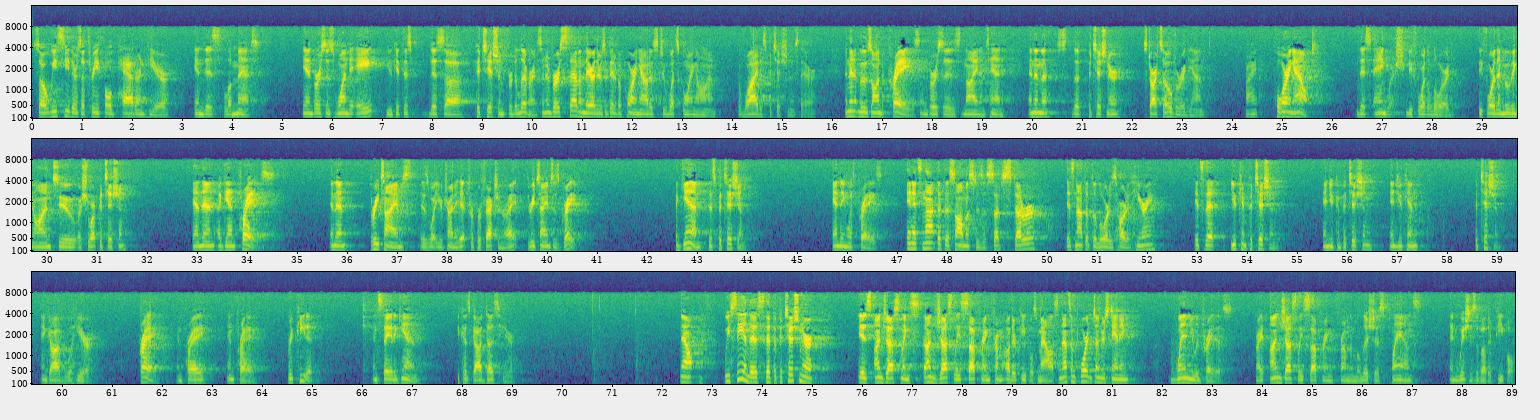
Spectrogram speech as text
So we see there's a threefold pattern here in this lament. In verses 1 to 8, you get this, this uh, petition for deliverance. And in verse 7 there, there's a bit of a pouring out as to what's going on, the why this petition is there. And then it moves on to praise in verses 9 and 10. And then the, the petitioner starts over again, right? Pouring out this anguish before the Lord, before then moving on to a short petition and then again praise. And then three times is what you're trying to hit for perfection, right? Three times is great. Again, this petition, ending with praise. And it's not that the psalmist is a such stutterer. It's not that the Lord is hard of hearing. It's that you can petition, and you can petition, and you can petition, and God will hear. Pray, and pray and pray. Repeat it and say it again because God does hear. Now, we see in this that the petitioner is unjustly, unjustly suffering from other people's malice. And that's important to understanding when you would pray this, right? Unjustly suffering from the malicious plans and wishes of other people.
